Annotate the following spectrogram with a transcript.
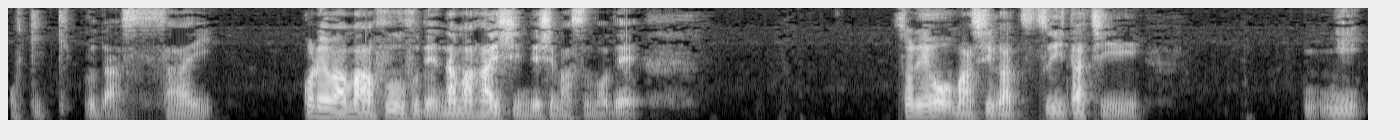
お聞きください。これはまあ、夫婦で生配信でしますので、それをまあ4月1日に、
